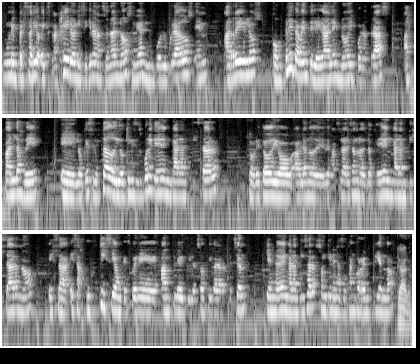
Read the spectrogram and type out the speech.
un empresario extranjero, ni siquiera nacional, ¿no? Se vean involucrados en arreglos completamente legales, ¿no? Y por atrás, a espaldas de eh, lo que es el Estado, digo, quienes se supone que deben garantizar, sobre todo, digo, hablando de, de Marcelo Alessandro, de los que deben garantizar, ¿no? Esa, esa justicia, aunque suene amplia y filosófica la reflexión, quienes la deben garantizar son quienes las están corrompiendo. Claro.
